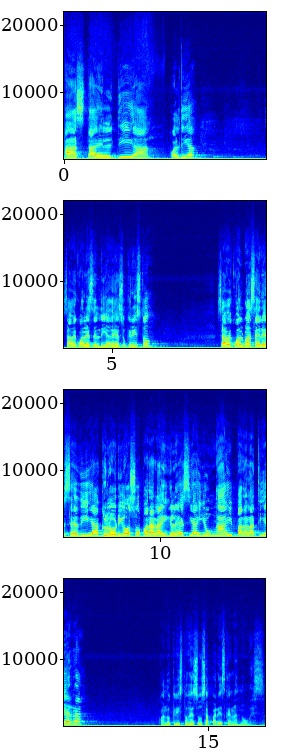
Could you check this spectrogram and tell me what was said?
hasta el día, ¿cuál día? ¿Sabe cuál es el día de Jesucristo? ¿Sabe cuál va a ser ese día glorioso para la iglesia y un ay para la tierra? Cuando Cristo Jesús aparezca en las nubes.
